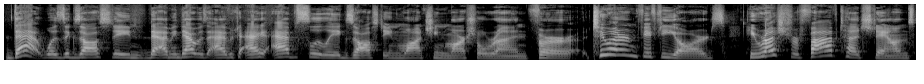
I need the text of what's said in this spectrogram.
that was exhausting. That I mean, that was ab- absolutely exhausting watching Marshall run for 250 yards. He rushed for five touchdowns.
